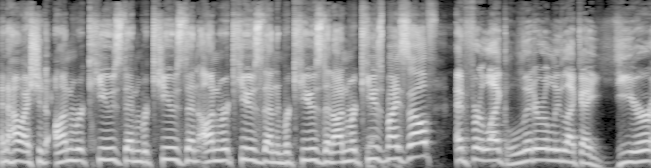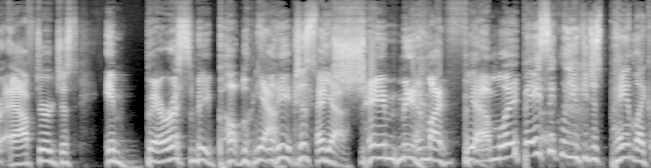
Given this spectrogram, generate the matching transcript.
and how I should unrecuse, then recuse, then unrecuse, then recuse, then unrecuse myself. and for like literally like a year after, just embarrass me publicly Yeah, just- and yeah. shame me and my Yeah. family. Basically, you could just paint like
